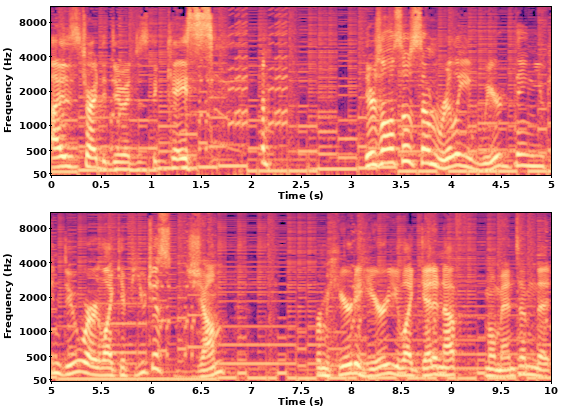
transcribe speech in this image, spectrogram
I just tried to do it just in case. There's also some really weird thing you can do where like if you just jump from here to here, you like get enough momentum that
